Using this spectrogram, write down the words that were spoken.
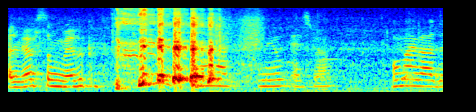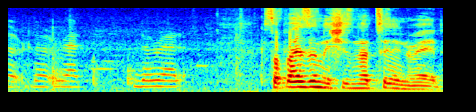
And we have some milk. Can I have milk as well? Oh my god, the, the red, the red. Surprisingly, she's not turning red.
